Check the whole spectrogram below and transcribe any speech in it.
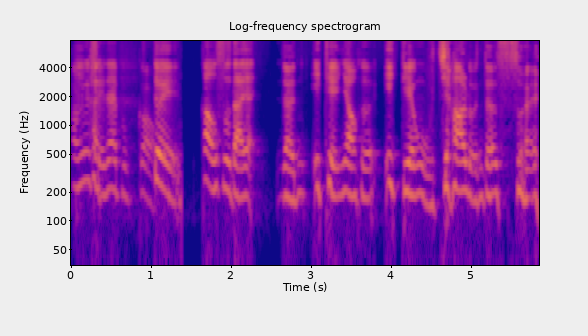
哦，因为水袋不够。对，告诉大家。人一天要喝一点五加仑的水，嗯、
